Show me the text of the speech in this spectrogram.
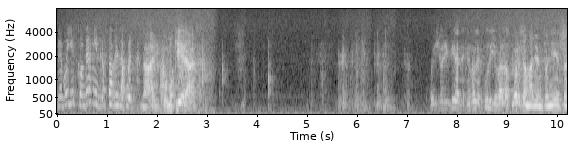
Me voy a esconder mientras abres la puerta. Ay, como quieras. Oye, Shori, fíjate que no le pude llevar las flores a María Antonieta.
